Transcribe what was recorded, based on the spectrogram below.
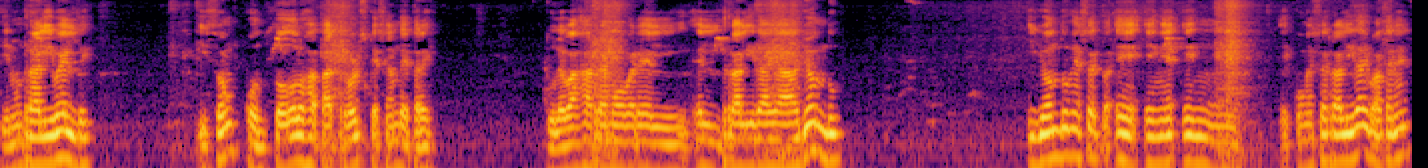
tiene un rally verde y son con todos los attack rolls que sean de 3. Tú le vas a remover el, el die a Yondu y Yondu en ese, eh, en, eh, con ese rally die va a tener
